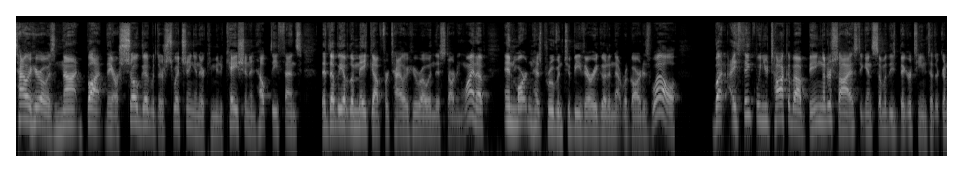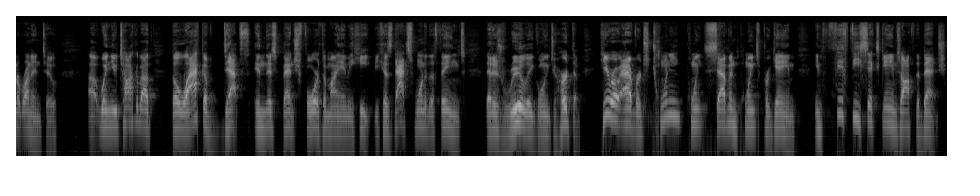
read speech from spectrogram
Tyler Herro is not, but they are so good with their switching and their communication and help defense that they'll be able to make up for Tyler Herro in this starting lineup. And Martin has proven to be very good in that regard as well. But I think when you talk about being undersized against some of these bigger teams that they're going to run into, uh, when you talk about the lack of depth in this bench for the Miami Heat, because that's one of the things that is really going to hurt them. Herro averaged 20.7 points per game in 56 games off the bench.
